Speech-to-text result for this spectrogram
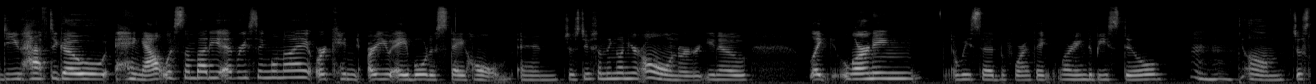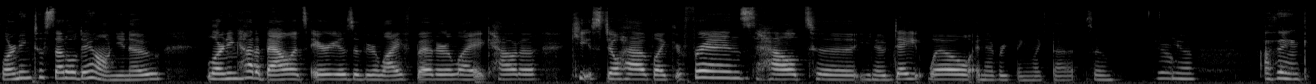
Do you have to go hang out with somebody every single night or can are you able to stay home and just do something on your own? Or you know like learning we said before i think learning to be still Mm-hmm. um just learning to settle down you know learning how to balance areas of your life better like how to keep still have like your friends how to you know date well and everything like that so Yeah. yeah I think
